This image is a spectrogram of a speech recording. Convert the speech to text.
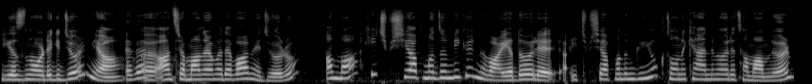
Yazın orada gidiyorum ya, Evet. e, antrenmanlarıma devam ediyorum. Ama hiçbir şey yapmadığım bir gün mü var ya da öyle hiçbir şey yapmadığım gün yok da onu kendime öyle tamamlıyorum.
